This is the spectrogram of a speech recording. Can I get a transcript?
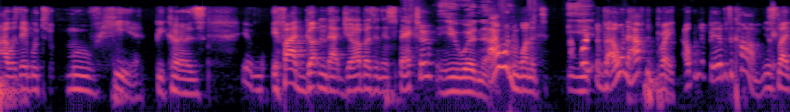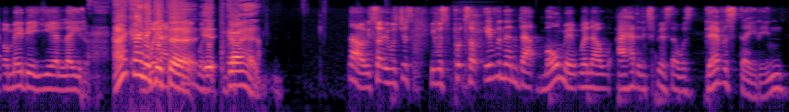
I was able to move here because if I'd gotten that job as an inspector, You wouldn't. I Have. wouldn't want it. I wouldn't, have, I wouldn't have to break. I wouldn't have been able to come. It's like, or maybe a year later. I kind of get I the. It, go ahead. No, so it was just, it was put. So even in that moment when I, I had an experience that was devastating,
